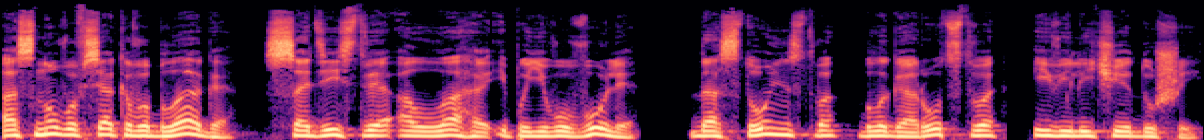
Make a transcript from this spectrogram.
Основа всякого блага, содействия Аллаха и по его воле, достоинство, благородство и величие души,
